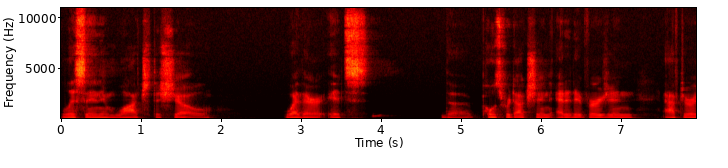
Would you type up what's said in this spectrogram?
listen and watch the show, whether it's the post production edited version after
